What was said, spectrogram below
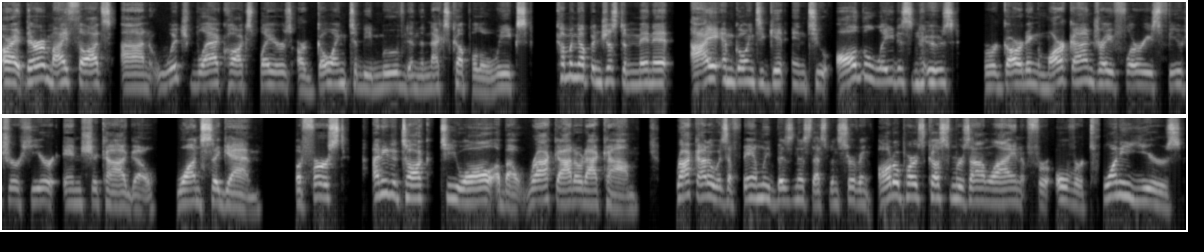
All right, there are my thoughts on which Blackhawks players are going to be moved in the next couple of weeks. Coming up in just a minute, I am going to get into all the latest news regarding Marc Andre Fleury's future here in Chicago once again. But first, I need to talk to you all about rockauto.com. Rock Auto is a family business that's been serving auto parts customers online for over 20 years.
